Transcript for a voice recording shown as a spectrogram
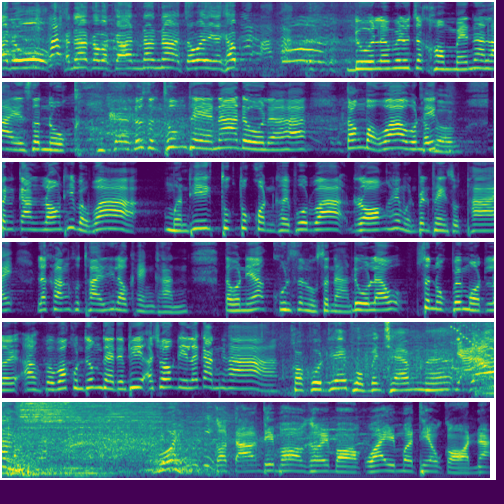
มาดูคณะกรรมการด้านหน้าจะว่ายังไงครับ ดูแล้วไม่รู้จะคอมเมนต์อะไรสนุก รู้สึกทุ่มเทน่าดูเลยนะคะ ต้องบอกว่าวันนี้ครับผมเป็นการร้องที่แบบว่าเหมือนที่ทุก ๆ คนเคยพูดว่าร้องให้เหมือนเป็นเพลงสุดท้าย และครั้งสุดท้ายที่เราแข่งขัน แต่วันนี้คุณสนุกสนานดูแล้วสนุกไปหมดเลยอะแปลว่าคุณทุ่มเทเต็มที่อะโชคดีแล้วกันค่ะ ขอบคุณที่ให้ผมเป็นแชมป์ฮะก็ตามที่พ่อเคยบอกไว้เมื่อเที่ยวก่อนนะ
